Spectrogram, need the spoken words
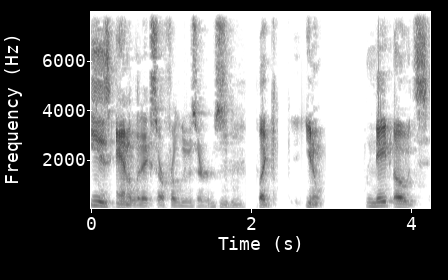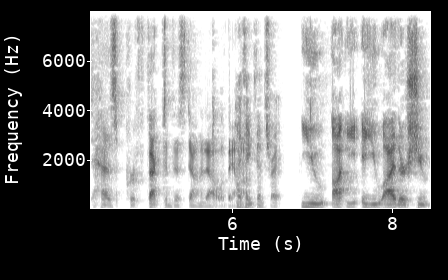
is analytics are for losers. Mhm. Like you know, Nate Oats has perfected this down at Alabama. I think that's right. you uh, you either shoot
